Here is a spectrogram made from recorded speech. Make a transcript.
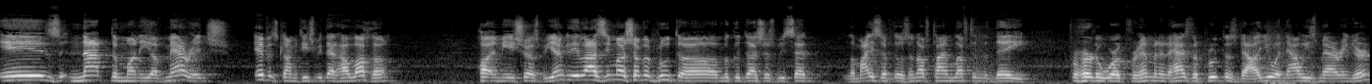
is not the money of marriage. If it's coming to teach me that halacha, as we said, if there was enough time left in the day for her to work for him, and it has the pruta's value, and now he's marrying her.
